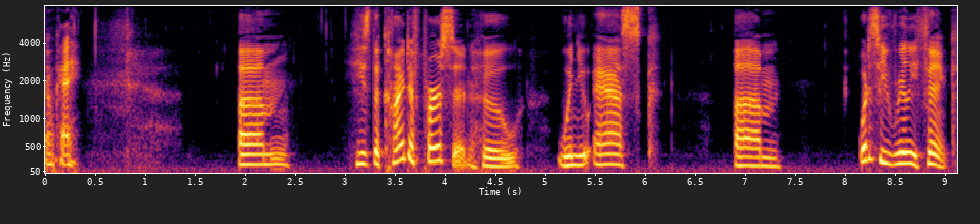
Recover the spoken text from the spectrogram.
Okay. Um, he's the kind of person who, when you ask, um, what does he really think?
